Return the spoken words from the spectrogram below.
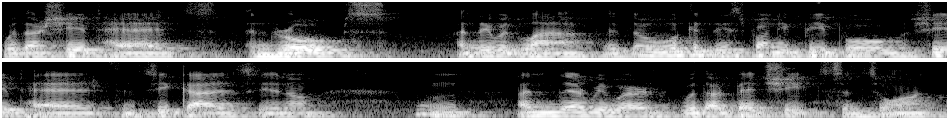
with our shaved heads and robes, and they would laugh. They'd say, oh, look at these funny people, shaved heads and sikhas, you know. Mm, and there we were with our bed sheets and so on.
